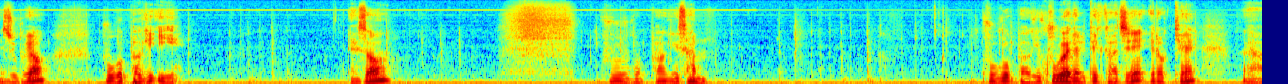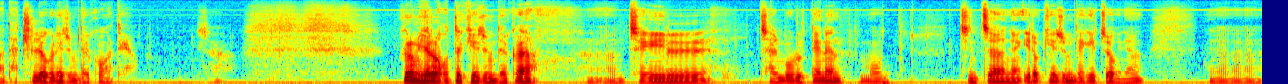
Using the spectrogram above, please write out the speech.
해주고요. 9 곱하기 2 해서 9 곱하기 3 9 곱하기 9가 될 때까지 이렇게 아, 다 출력을 해주면 될 것 같아요. 자, 그럼 얘를 어떻게 해주면 될까요? 어, 제일 잘 모를 때는 뭐 진짜 그냥 이렇게 해주면 되겠죠. 그냥 어,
